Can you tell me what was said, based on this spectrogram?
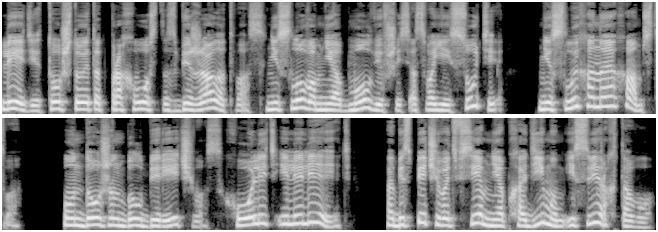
Леди, то, что этот прохвост сбежал от вас, ни словом не обмолвившись о своей сути, неслыханное хамство. Он должен был беречь вас, холить или лелеять, обеспечивать всем необходимым и сверх того.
